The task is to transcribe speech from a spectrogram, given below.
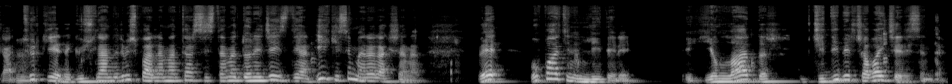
Yani Hı. Türkiye'de güçlendirilmiş parlamenter sisteme döneceğiz diyen ilk isim Meral Akşener. Ve bu partinin lideri e, yıllardır ciddi bir çaba içerisinde.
